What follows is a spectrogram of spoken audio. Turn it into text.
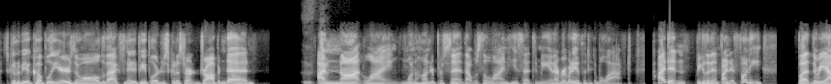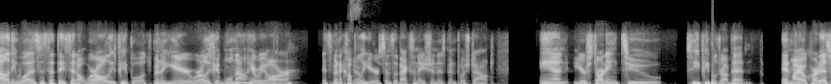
it's going to be a couple of years and all the vaccinated people are just going to start dropping dead. I'm not lying. 100% that was the line he said to me and everybody at the table laughed. I didn't because i didn't find it funny but the reality was is that they said oh, where are all these people? It's been a year. Where are all these people? Well now here we are. It's been a couple yeah. of years since the vaccination has been pushed out. And you're starting to see people drop dead. And myocarditis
